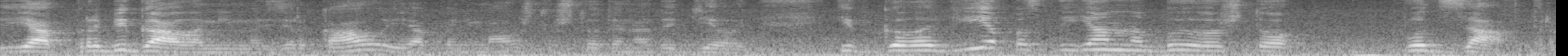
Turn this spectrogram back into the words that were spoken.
я пробегала мимо зеркал, и я понимала, что что-то надо делать. И в голове постоянно было, что вот завтра,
